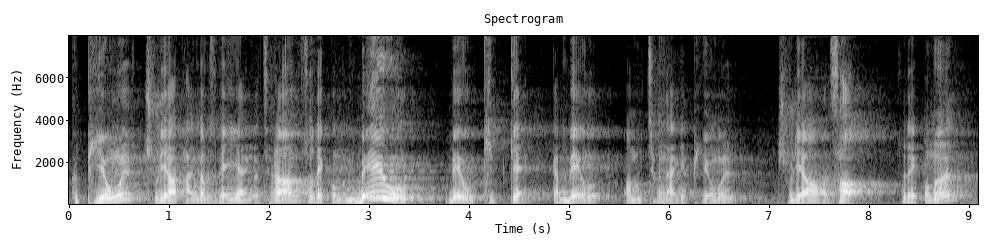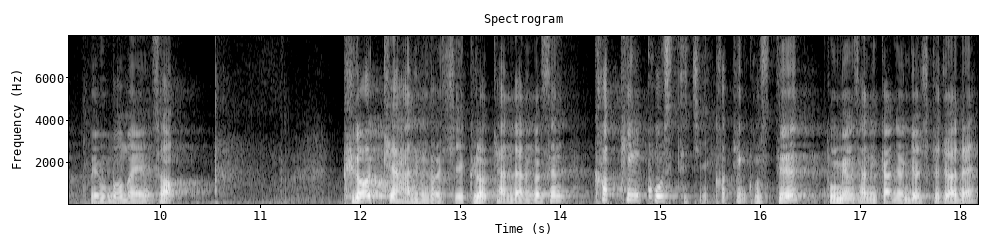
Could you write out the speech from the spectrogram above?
그 비용을 줄여, 방금 전에 얘기한 것처럼 so that 구문 매우, 매우 깊게, 그러니까 매우 엄청나게 비용을 줄여서 so that 구문 매우 뭐뭐해서 그렇게 하는 것이, 그렇게 한다는 것은 cutting cost지. cutting cost. 동명사니까 연결시켜줘야 돼.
